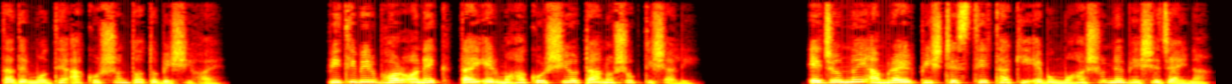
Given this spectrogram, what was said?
তাদের মধ্যে আকর্ষণ তত বেশি হয়। পৃথিবীর ভর অনেক, তাই এর মহাকর্ষীয় টানও শক্তিশালী। এজন্যই আমরা এর পৃষ্ঠে স্থির থাকি এবং মহাশূন্যে ভেসে যাই না।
